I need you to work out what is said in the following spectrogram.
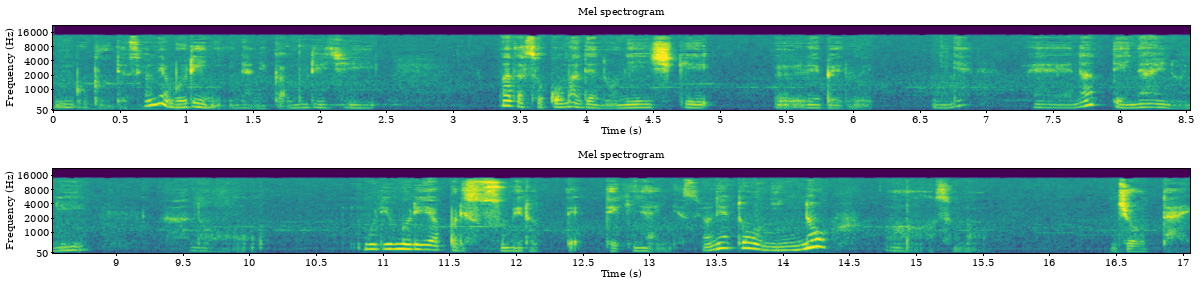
部分ですよね。無理に何か無理強い。まだそこまでの認識レベルにね、えー、なっていないのにあの無理無理やっぱり進めるってできないんですよね。当人のその状態、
